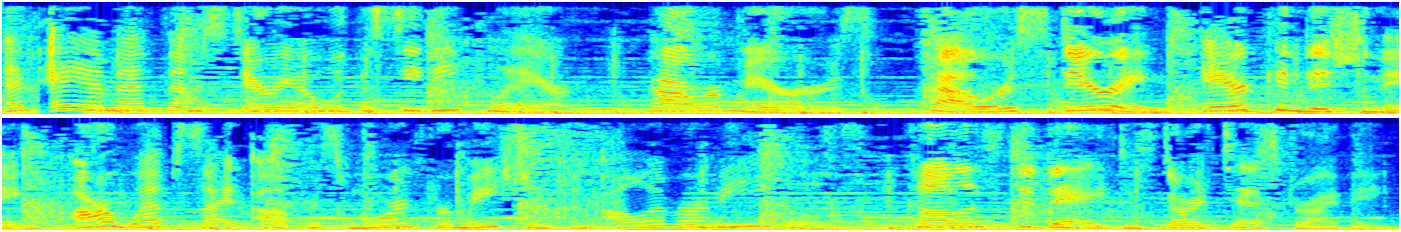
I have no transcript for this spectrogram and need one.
an AM FM stereo with a CD player, power mirrors, power steering, air conditioning. Our website offers more information on all of our vehicles. Call us today to start test driving.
